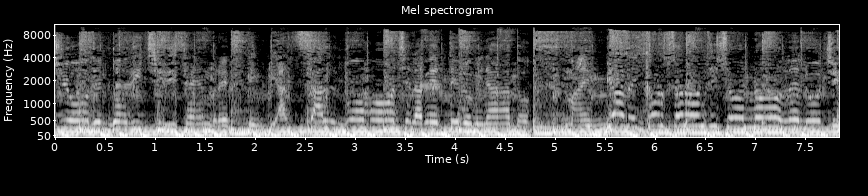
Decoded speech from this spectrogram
pomeriggio del 12 dicembre in piazza al Duomo ce l'avete illuminato ma in via del corso non ci sono le luci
